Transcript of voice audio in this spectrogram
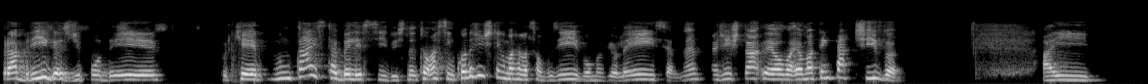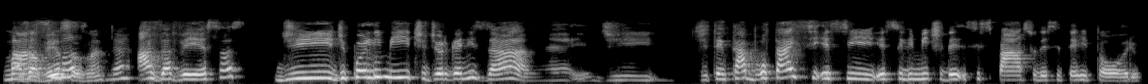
para brigas de poder, porque não está estabelecido isso. Né? Então, assim, quando a gente tem uma relação abusiva, uma violência, né, a gente tá, é, uma, é uma tentativa aí máxima, As avessas, né? né? As avessas de, de pôr limite, de organizar, né? de, de tentar botar esse, esse, esse limite desse espaço, desse território.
